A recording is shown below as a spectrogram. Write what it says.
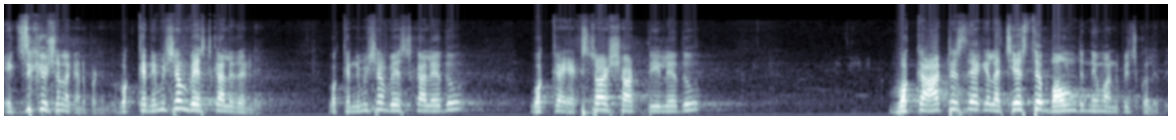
ఎగ్జిక్యూషన్లో కనపడింది. ఒక్క నిమిషం వేస్ట్ కాలేదండి. ఒక్క నిమిషం వేస్ట్ కాలేదు. ఒక్క ఎక్స్ట్రా షాట్ తీయలేదు. ఒక్క ఆర్టిస్ట్ దగ్గర ఇలా చేస్తే బాగుంటుందేమో అనిపించుకోలేదు.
